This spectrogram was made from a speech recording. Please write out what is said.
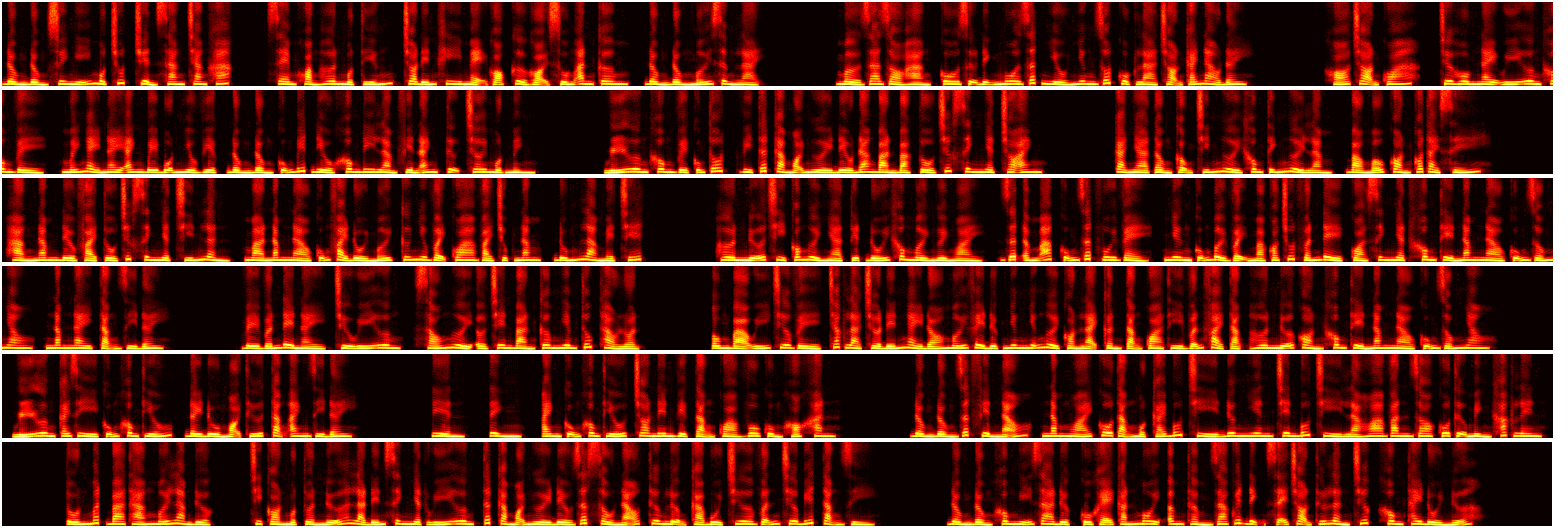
Đồng đồng suy nghĩ một chút chuyển sang trang khác, xem khoảng hơn một tiếng, cho đến khi mẹ gõ cửa gọi xuống ăn cơm, đồng đồng mới dừng lại. Mở ra giỏ hàng, cô dự định mua rất nhiều nhưng rốt cuộc là chọn cái nào đây? Khó chọn quá, chưa hôm nay úy ương không về, mấy ngày nay anh bề bộn nhiều việc, đồng đồng cũng biết điều không đi làm phiền anh tự chơi một mình. Úy ương không về cũng tốt, vì tất cả mọi người đều đang bàn bạc tổ chức sinh nhật cho anh. Cả nhà tổng cộng 9 người không tính người làm, bảo mẫu còn có tài xế. Hàng năm đều phải tổ chức sinh nhật 9 lần, mà năm nào cũng phải đổi mới cứ như vậy qua vài chục năm, đúng là mệt chết. Hơn nữa chỉ có người nhà tuyệt đối không mời người ngoài, rất ấm áp cũng rất vui vẻ, nhưng cũng bởi vậy mà có chút vấn đề quà sinh nhật không thể năm nào cũng giống nhau, năm nay tặng gì đây? Về vấn đề này, trừ ý ương, 6 người ở trên bàn cơm nghiêm túc thảo luận. Ông bà úy chưa về, chắc là chờ đến ngày đó mới về được nhưng những người còn lại cần tặng quà thì vẫn phải tặng hơn nữa còn không thể năm nào cũng giống nhau. Quý ương cái gì cũng không thiếu, đầy đủ mọi thứ tặng anh gì đây? Tiền, tình, anh cũng không thiếu cho nên việc tặng quà vô cùng khó khăn. Đồng đồng rất phiền não, năm ngoái cô tặng một cái bút chì đương nhiên trên bút chì là hoa văn do cô tự mình khắc lên. Tốn mất 3 tháng mới làm được, chỉ còn một tuần nữa là đến sinh nhật úy ương, tất cả mọi người đều rất sầu não thương lượng cả buổi trưa vẫn chưa biết tặng gì. Đồng đồng không nghĩ ra được cô khẽ cắn môi âm thầm ra quyết định sẽ chọn thứ lần trước không thay đổi nữa.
